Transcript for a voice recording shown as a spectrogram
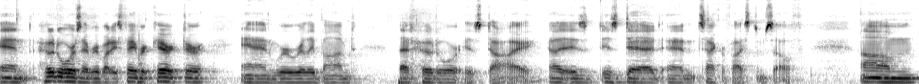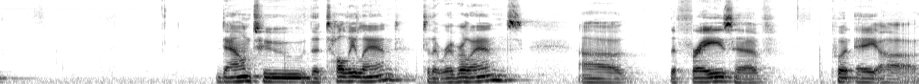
and hodor is everybody's favorite character and we're really bummed that hodor is die uh, is, is dead and sacrificed himself um, down to the Tully land, to the Riverlands. Uh, the Freys have put a, uh,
